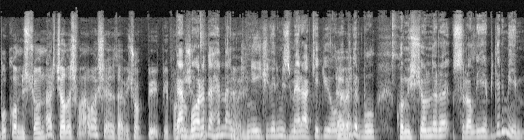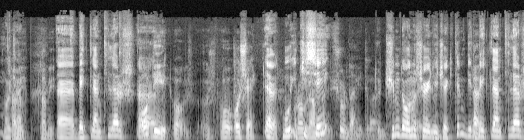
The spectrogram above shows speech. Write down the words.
bu komisyonlar çalışmaya başladı tabii. Çok büyük bir proje. Ben bu arada hemen Evet. dinleyicilerimiz merak ediyor olabilir. Bu komisyonları sıralayabilir miyim hocam? Tabii, Ee, beklentiler... O e, değil. O, o, o şey. Evet bu Programda ikisi şuradan itibaren. Şimdi onu söyleyecektim. Bir beklentiler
